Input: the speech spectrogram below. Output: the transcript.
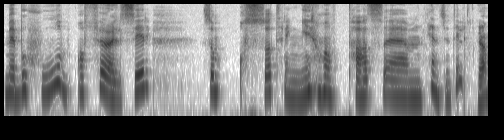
med behov og følelser som også trenger å tas eh, hensyn til. Ja,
